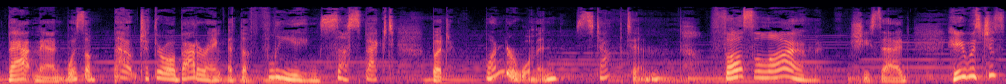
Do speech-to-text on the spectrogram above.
Batman was about to throw a batarang at the fleeing suspect, but Wonder Woman stopped him. False alarm, she said. He was just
